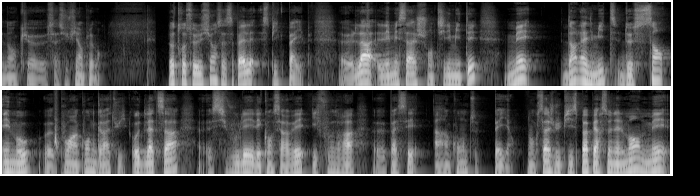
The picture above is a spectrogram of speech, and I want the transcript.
donc ça suffit amplement. L'autre solution, ça s'appelle SpeakPipe. Euh, là, les messages sont illimités, mais dans la limite de 100 MO euh, pour un compte gratuit. Au-delà de ça, euh, si vous voulez les conserver, il faudra passer à un compte payant. Donc ça, je l'utilise pas personnellement, mais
